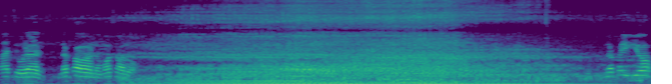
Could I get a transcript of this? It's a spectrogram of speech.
આ ચોળા નખાવાનો મસાલો. લખાઈ ગયો.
